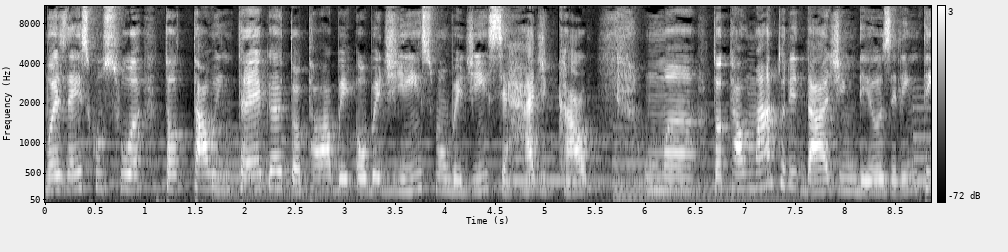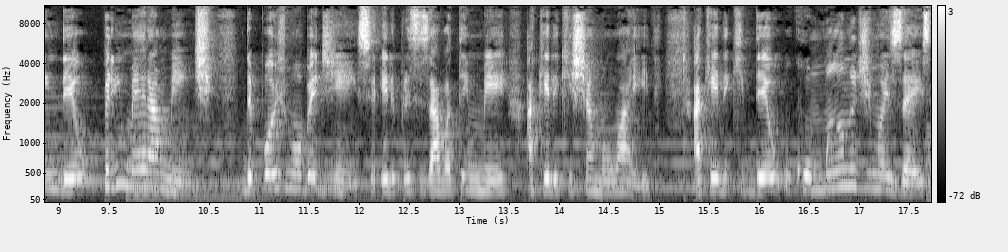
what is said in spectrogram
Moisés, com sua total entrega, total obediência, uma obediência radical, uma total maturidade em Deus, ele entendeu primeiramente depois de uma obediência, ele precisava temer aquele que chamou a ele, aquele que deu o comando de Moisés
